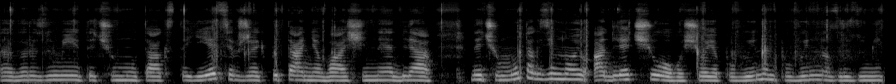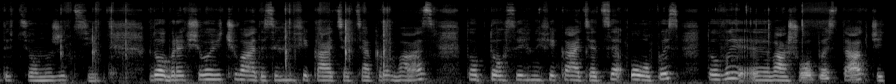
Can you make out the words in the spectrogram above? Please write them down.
Е, Ви розумієте, чому так стається. Вже питання ваші не для не чому так зі мною, а для чого, що я повинен, повинна зрозуміти в цьому житті. Добре, якщо ви відчуваєте сигніфікація ця про вас, тобто сигніфікація це опис, то ви е, ваш опис, так, чи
